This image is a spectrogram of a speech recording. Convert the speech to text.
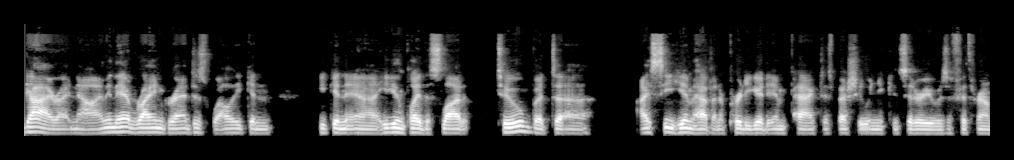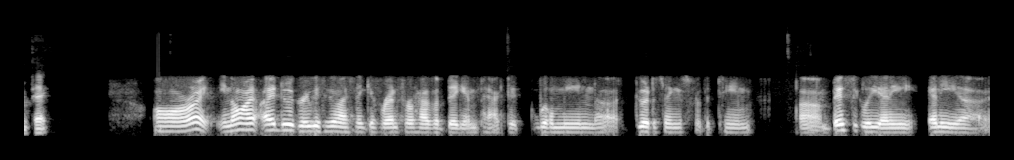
guy right now. I mean, they have Ryan Grant as well. He can he can uh, he can play the slot too, but uh, I see him having a pretty good impact, especially when you consider he was a fifth round pick. All right. You know, I, I do agree with you. I think if Renfrow has a big impact, it will mean uh, good things for the team. Um, basically, any any uh,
